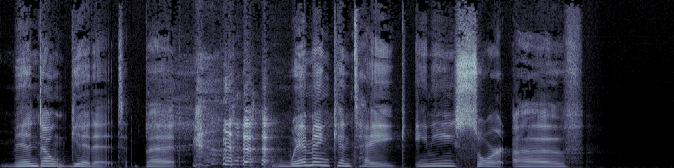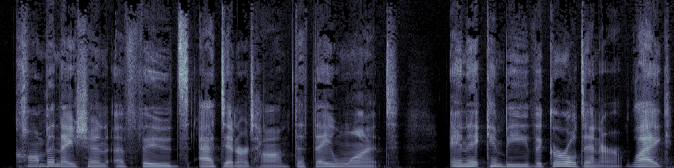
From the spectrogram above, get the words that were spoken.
men don't get it, but women can take any sort of combination of foods at dinner time that they want and it can be the girl dinner. Like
